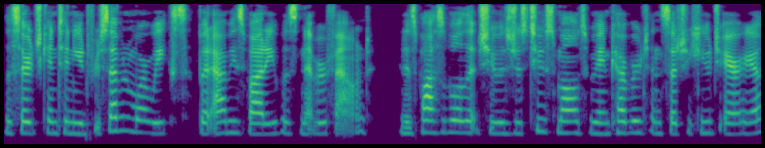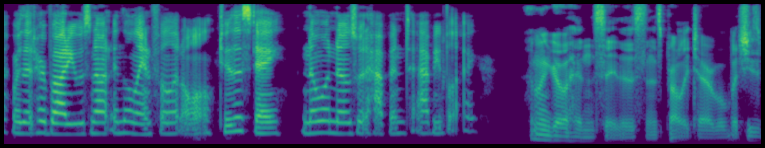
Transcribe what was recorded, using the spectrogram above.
The search continued for seven more weeks, but Abby's body was never found. It is possible that she was just too small to be uncovered in such a huge area, or that her body was not in the landfill at all. To this day, no one knows what happened to Abby Blagg. I'm gonna go ahead and say this, and it's probably terrible, but she's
